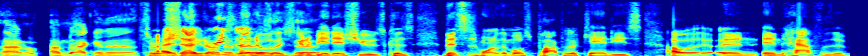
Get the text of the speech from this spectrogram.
I don't. I'm not gonna throw and, shade and the on reason I know like this is going to be an issue is because this is one of the most popular candies uh, in in half of the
